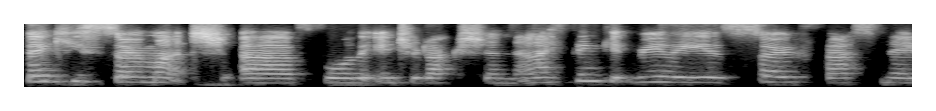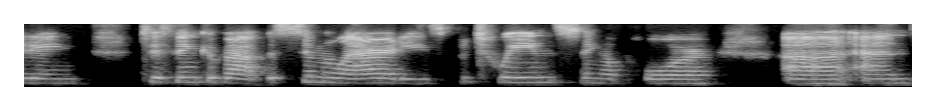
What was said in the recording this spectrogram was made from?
Thank you so much uh, for the introduction. And I think it really is so fascinating to think about the similarities between Singapore uh, and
